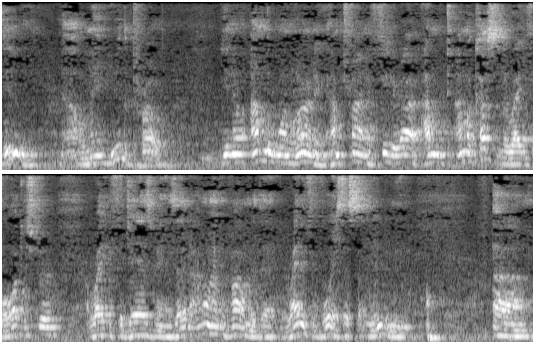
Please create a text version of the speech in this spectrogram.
dude, no man, you're the pro. You know, I'm the one learning. I'm trying to figure out. I'm I'm accustomed to writing for orchestra, writing for jazz bands. I, I don't have a problem with that. Writing for voice, that's something new to me. Um,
